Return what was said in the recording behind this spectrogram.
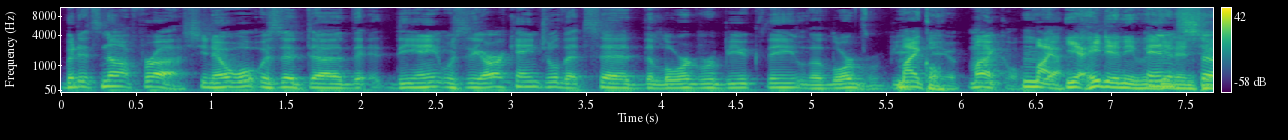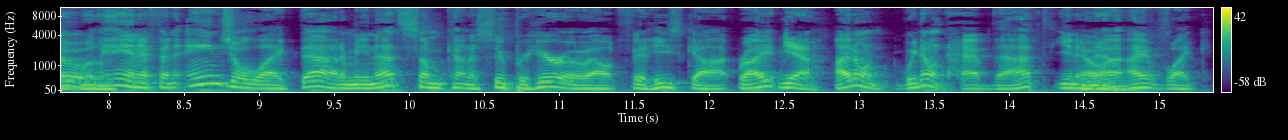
but it's not for us. You know what was it? Uh, the the was the archangel that said, "The Lord rebuke thee." The Lord rebuke Michael. you. Michael. Mi- yeah, he didn't even and get into so, it with him. man, if an angel like that, I mean, that's some kind of superhero outfit he's got, right? Yeah. I don't. We don't have that. You know, No. I, I have like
